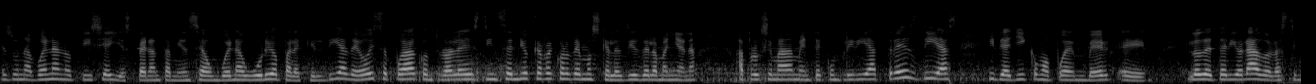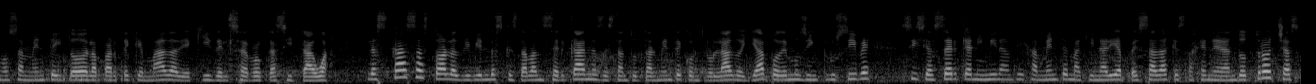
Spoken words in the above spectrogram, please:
es una buena noticia y esperan también sea un buen augurio para que el día de hoy se pueda controlar este incendio que recordemos que a las 10 de la mañana aproximadamente cumpliría tres días y de allí como pueden ver eh, lo deteriorado lastimosamente y toda la parte quemada de aquí del Cerro Casitagua. Las casas, todas las viviendas que estaban cercanas están totalmente controladas ya. Podemos inclusive, si se acercan y miran fijamente maquinaria pesada que está generando trochas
